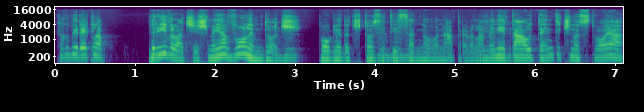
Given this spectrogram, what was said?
kako bi rekla, privlačiš me, ja volim doći pogledat što si ti sad novo napravila. Meni je ta autentičnost tvoja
